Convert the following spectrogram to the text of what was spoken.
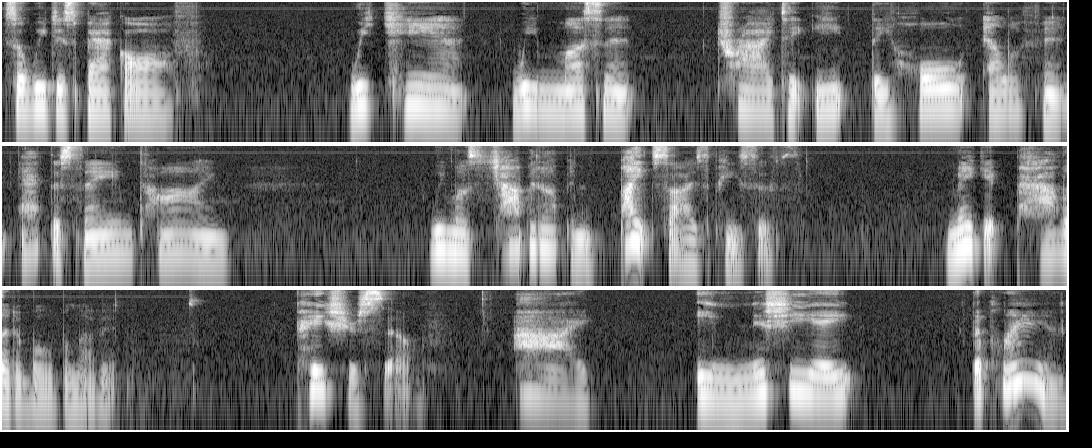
so we just back off. We can't we mustn't try to eat the whole elephant at the same time. We must chop it up in bite sized pieces. Make it palatable, beloved. Pace yourself. I initiate the plan.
